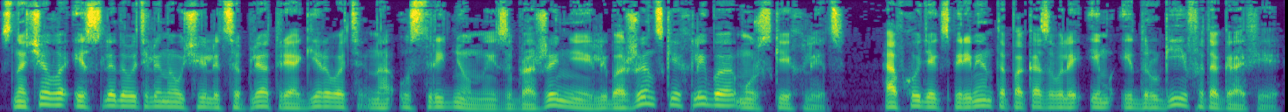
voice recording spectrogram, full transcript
Сначала исследователи научили цыплят реагировать на усредненные изображения либо женских, либо мужских лиц. А в ходе эксперимента показывали им и другие фотографии,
